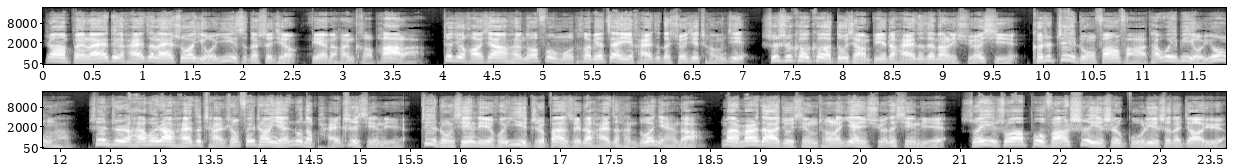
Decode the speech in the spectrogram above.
让本来对孩子来说有意思的事情变得很可怕了。这就好像很多父母特别在意孩子的学习成绩，时时刻刻都想逼着孩子在那里学习。可是这种方法它未必有用啊，甚至还会让孩子产生非常严重的排斥心理。这种心理会一直伴随着孩子很多年的，慢慢的就形成了厌学的心理。所以说，不妨试一试鼓励式的教育，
